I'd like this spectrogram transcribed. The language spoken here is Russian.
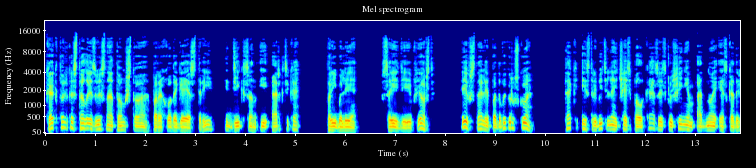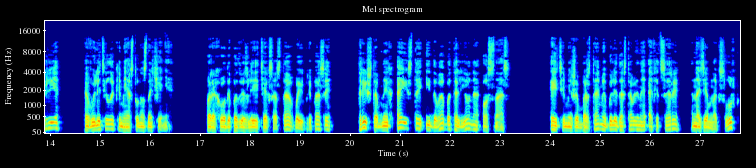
Как только стало известно о том, что пароходы ГС-3, Диксон и Арктика прибыли в Саиди-Фьорд и встали под выгрузку, так истребительная часть полка, за исключением одной эскадрильи, вылетела к месту назначения. Пароходы подвезли техсостав, боеприпасы, три штабных аиста и два батальона ОСНАС. Этими же бортами были доставлены офицеры наземных служб,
